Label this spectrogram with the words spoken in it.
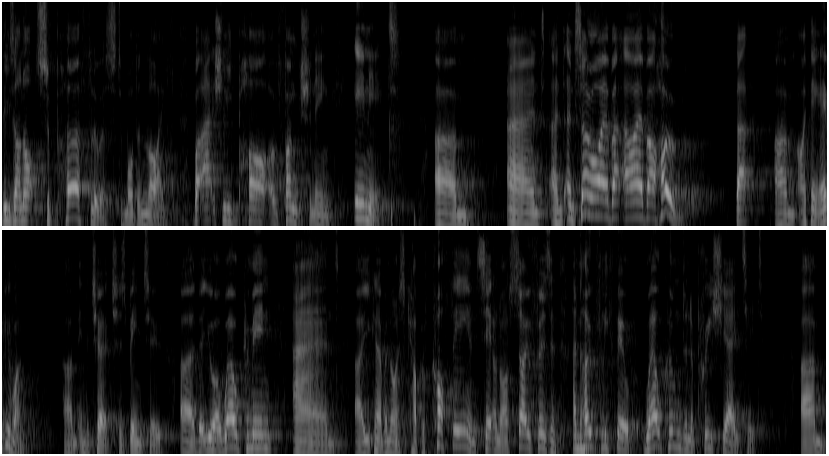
these are not superfluous to modern life, but actually part of functioning in it. Um, and, and, and so I have, a, I have a home that um, I think everyone um, in the church has been to, uh, that you are welcoming and uh, you can have a nice cup of coffee and sit on our sofas and, and hopefully feel welcomed and appreciated. Um,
